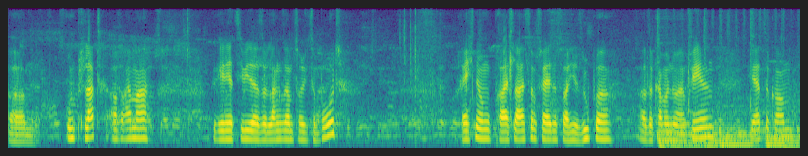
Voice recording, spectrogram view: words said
Ähm, und platt auf einmal. Wir gehen jetzt hier wieder so langsam zurück zum Boot. Rechnung, Preis-Leistungs-Verhältnis war hier super. Also kann man nur empfehlen, hierher zu kommen.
